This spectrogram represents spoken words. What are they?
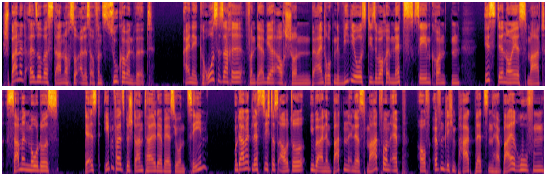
Spannend also, was da noch so alles auf uns zukommen wird. Eine große Sache, von der wir auch schon beeindruckende Videos diese Woche im Netz sehen konnten, ist der neue Smart Summon Modus. Der ist ebenfalls Bestandteil der Version 10 und damit lässt sich das Auto über einen Button in der Smartphone-App auf öffentlichen Parkplätzen herbeirufen.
